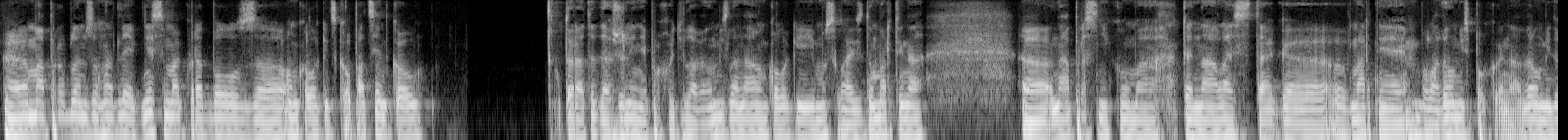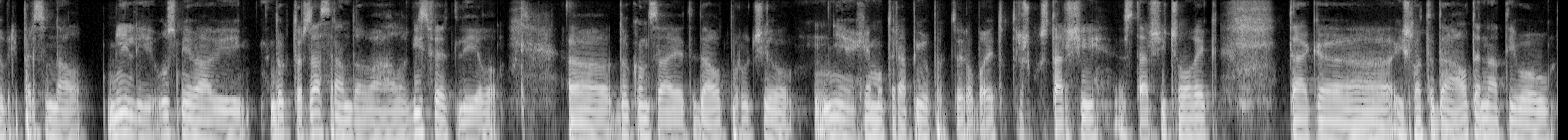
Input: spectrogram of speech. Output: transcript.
má problém zohnať liek. Dnes som akurát bol s onkologickou pacientkou, ktorá teda v Žiline pochodila veľmi zle na onkológii, musela ísť do Martina e, na prsníku má ten nález, tak v Martine bola veľmi spokojná, veľmi dobrý personál, milý, usmievavý, doktor zasrandoval, vysvetlil, dokonca je teda odporúčil nie chemoterapiu, lebo je to trošku starší, starší človek, tak išla teda alternatívou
